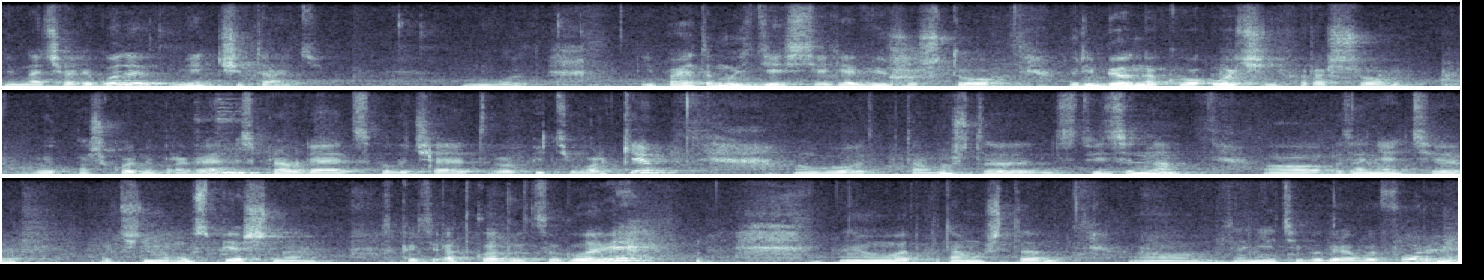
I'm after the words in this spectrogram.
не в начале года уметь читать. Вот. И поэтому здесь я вижу, что ребенок очень хорошо вот, по школьной программе справляется, получает пятерки, вот, потому что действительно э, занятия очень успешно сказать, откладываются в голове, вот, потому что э, занятия в игровой форме,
